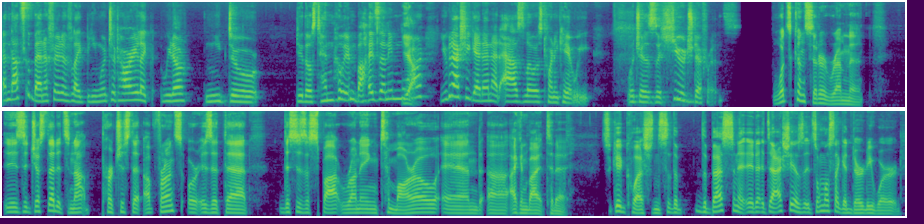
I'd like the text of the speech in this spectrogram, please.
and that's the benefit of like being with Tatari. Like we don't need to do those 10 million buys anymore. Yeah. You can actually get in at as low as 20K a week, which is a huge difference. What's considered remnant? Is it just that it's not purchased at upfronts, or is it that this is a spot running tomorrow and uh, I can buy it today? It's a good question. So the the best in it, it it's actually has it's almost like a dirty word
